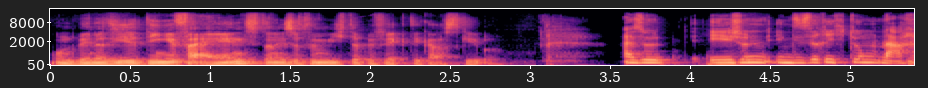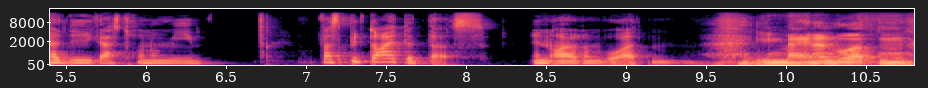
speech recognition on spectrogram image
Und wenn er diese Dinge vereint, dann ist er für mich der perfekte Gastgeber. Also eh schon in diese Richtung nachhaltige Gastronomie. Was bedeutet das? In euren Worten? In meinen Worten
